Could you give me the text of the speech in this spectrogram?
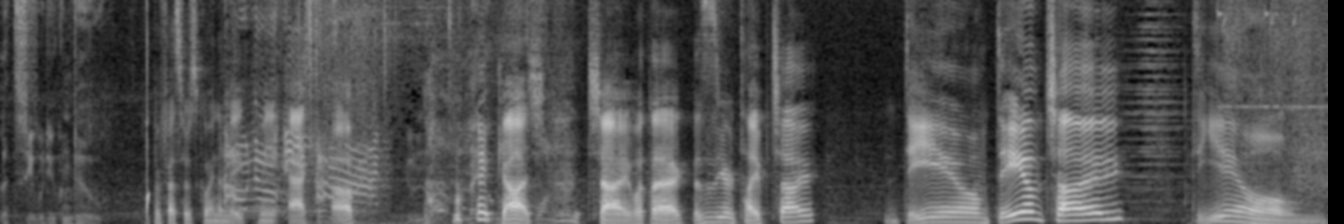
Let's see what you can do. Professor's going to make me act up. Do not Oh my gosh. Chai, what the heck? This is your type, Chai? Damn, damn, Chai! Damn.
